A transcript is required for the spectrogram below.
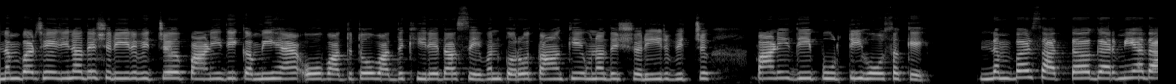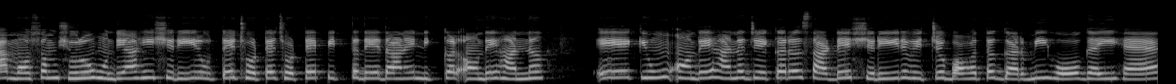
ਨੰਬਰ 6 ਜਿਨ੍ਹਾਂ ਦੇ ਸਰੀਰ ਵਿੱਚ ਪਾਣੀ ਦੀ ਕਮੀ ਹੈ, ਉਹ ਵੱਧ ਤੋਂ ਵੱਧ ਖੀਰੇ ਦਾ ਸੇਵਨ ਕਰੋ ਤਾਂ ਕਿ ਉਹਨਾਂ ਦੇ ਸਰੀਰ ਵਿੱਚ ਪਾਣੀ ਦੀ ਪੂਰਤੀ ਹੋ ਸਕੇ। ਨੰਬਰ 7 ਗਰਮੀਆਂ ਦਾ ਮੌਸਮ ਸ਼ੁਰੂ ਹੁੰਦਿਆਂ ਹੀ ਸਰੀਰ ਉੱਤੇ ਛੋਟੇ-ਛੋਟੇ ਪਿੱਤ ਦੇ ਦਾਣੇ ਨਿਕਲ ਆਉਂਦੇ ਹਨ। ਇਹ ਕਿਉਂ ਆਉਂਦੇ ਹਨ? ਜੇਕਰ ਸਾਡੇ ਸਰੀਰ ਵਿੱਚ ਬਹੁਤ ਗਰਮੀ ਹੋ ਗਈ ਹੈ,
